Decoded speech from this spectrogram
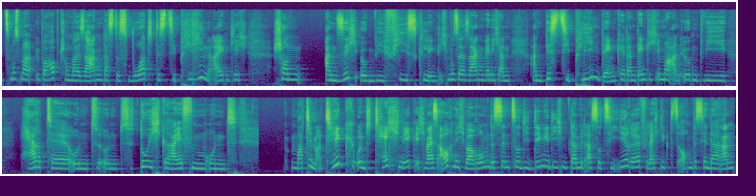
jetzt muss man überhaupt schon mal sagen, dass das Wort Disziplin eigentlich schon an sich irgendwie fies klingt. Ich muss ja sagen, wenn ich an, an Disziplin denke, dann denke ich immer an irgendwie Härte und, und Durchgreifen und Mathematik und Technik. Ich weiß auch nicht warum. Das sind so die Dinge, die ich damit assoziiere. Vielleicht liegt es auch ein bisschen daran,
